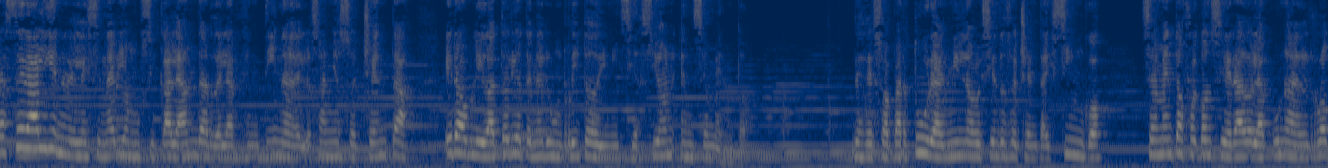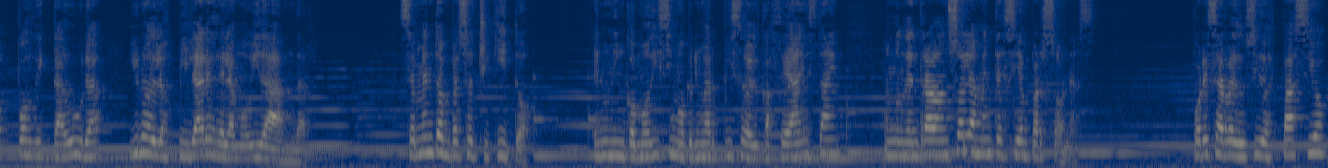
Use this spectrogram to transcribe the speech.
Para ser alguien en el escenario musical under de la Argentina de los años 80, era obligatorio tener un rito de iniciación en Cemento. Desde su apertura en 1985, Cemento fue considerado la cuna del rock post-dictadura y uno de los pilares de la movida under. Cemento empezó chiquito, en un incomodísimo primer piso del Café Einstein, en donde entraban solamente 100 personas. Por ese reducido espacio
